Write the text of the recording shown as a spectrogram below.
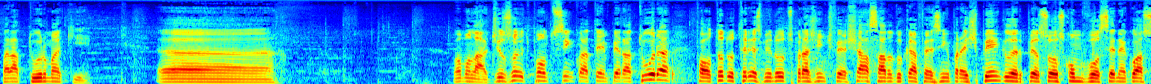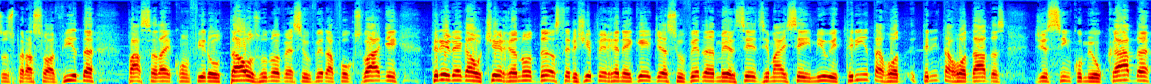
Para a turma aqui. Uh... Vamos lá, 18,5 a temperatura, faltando 3 minutos para a gente fechar a sala do cafezinho para Spengler. Pessoas como você, negócios para a sua vida. Passa lá e confira o Taos, o novo SUV da Volkswagen, Trilegal T, Renault Duster, Jeep Renegade, SUV da Mercedes e mais 100 mil e 30, 30 rodadas de 5 mil cada.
